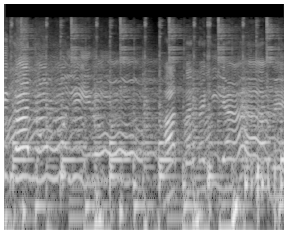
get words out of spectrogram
निकालू हीरो हाथ लगिया वे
